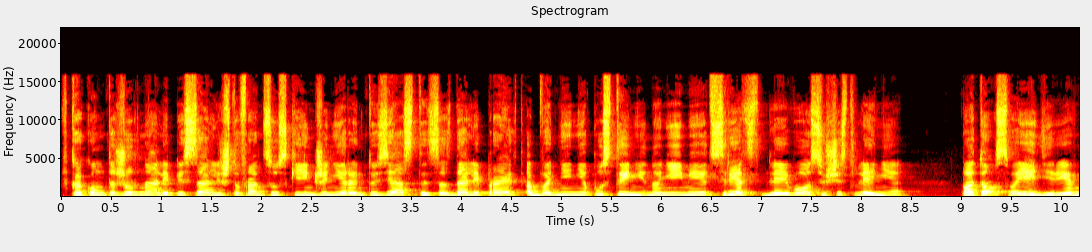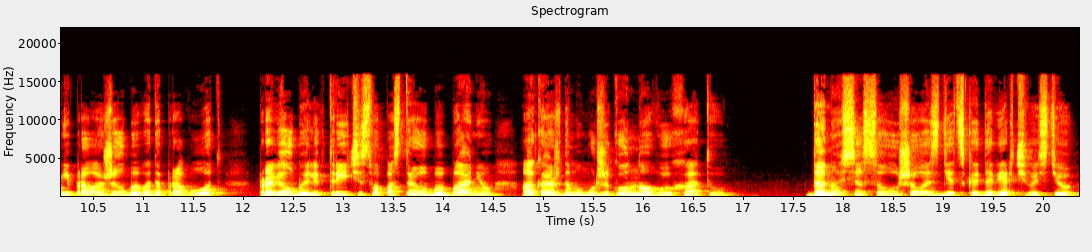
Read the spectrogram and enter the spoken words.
В каком-то журнале писали, что французские инженеры-энтузиасты создали проект обводнения пустыни, но не имеют средств для его осуществления. Потом в своей деревне проложил бы водопровод – Провел бы электричество, построил бы баню, а каждому мужику новую хату. Дануся слушала с детской доверчивостью.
